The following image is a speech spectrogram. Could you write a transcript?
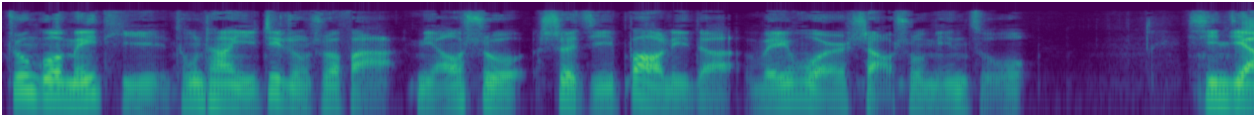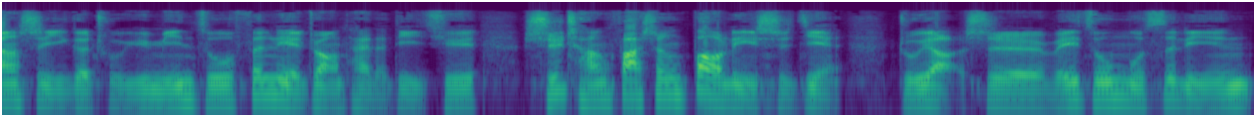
中国媒体通常以这种说法描述涉及暴力的维吾尔少数民族。新疆是一个处于民族分裂状态的地区，时常发生暴力事件，主要是维族穆斯林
